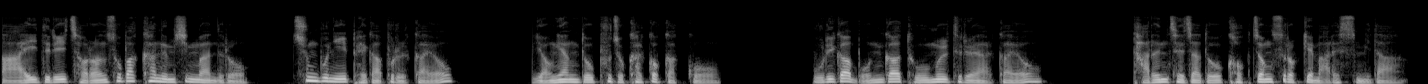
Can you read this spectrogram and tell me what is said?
아이들이 저런 소박한 음식만으로 충분히 배가 부를까요? 영양도 부족할 것 같고, 우리가 뭔가 도움을 드려야 할까요? 다른 제자도 걱정스럽게 말했습니다.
